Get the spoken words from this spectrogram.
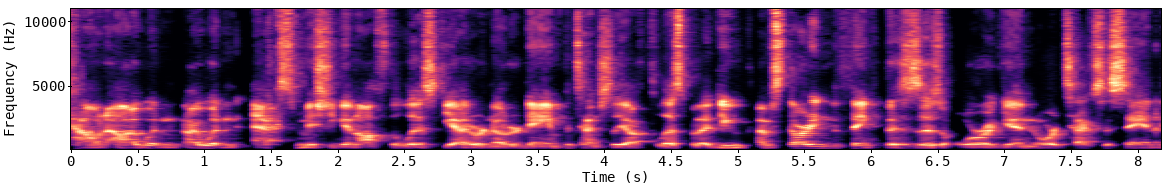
count out. I wouldn't I wouldn't X Michigan off the list yet or Notre Dame potentially off the list, but I do I'm starting to think this is Oregon or Texas A&M.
